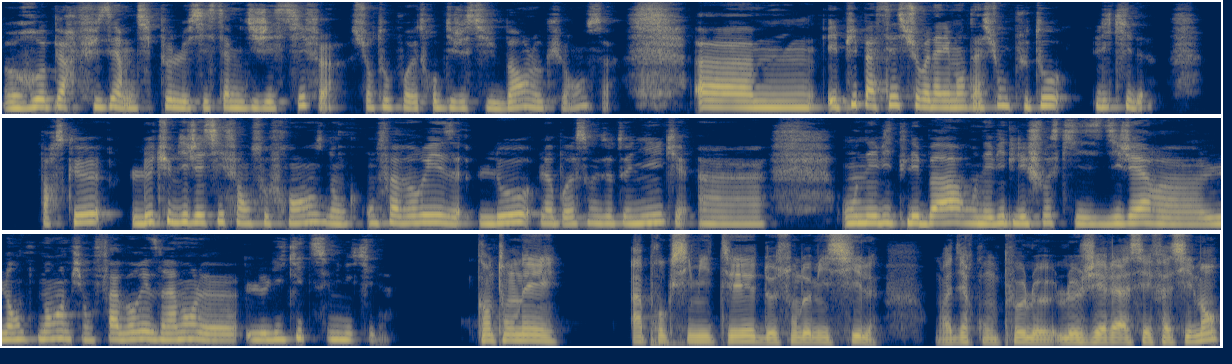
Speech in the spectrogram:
reperfuser un petit peu le système digestif, surtout pour les troubles digestifs bas en l'occurrence, euh, et puis passer sur une alimentation plutôt liquide. Parce que le tube digestif est en souffrance, donc on favorise l'eau, la boisson isotonique, euh, on évite les bars, on évite les choses qui se digèrent euh, lentement, et puis on favorise vraiment le, le liquide semi-liquide. Quand on est à proximité de son domicile, on va dire qu'on peut le, gérer assez facilement.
